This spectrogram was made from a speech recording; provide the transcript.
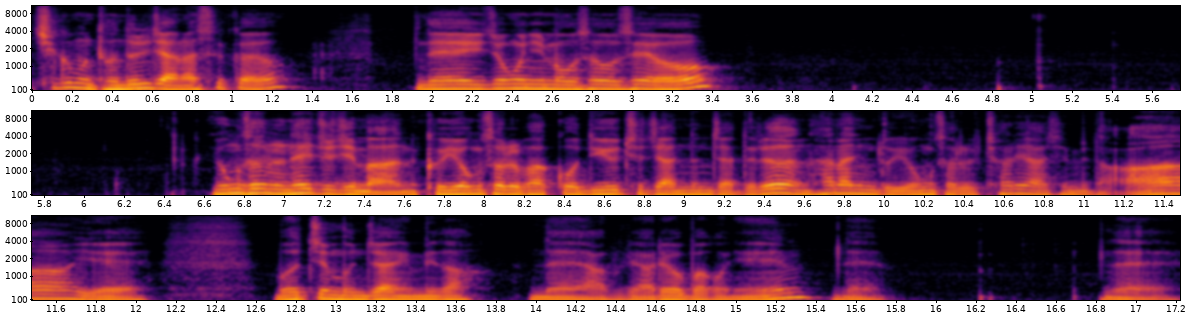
지금은 더 늘지 않았을까요? 네, 이종훈님 어서 오세요. 용서는 해주지만 그 용서를 받고 뉘우치지 않는 자들은 하나님도 용서를 처리하십니다. 아, 예. 멋진 문장입니다. 네, 우리 아레오바고님. 네. 네.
